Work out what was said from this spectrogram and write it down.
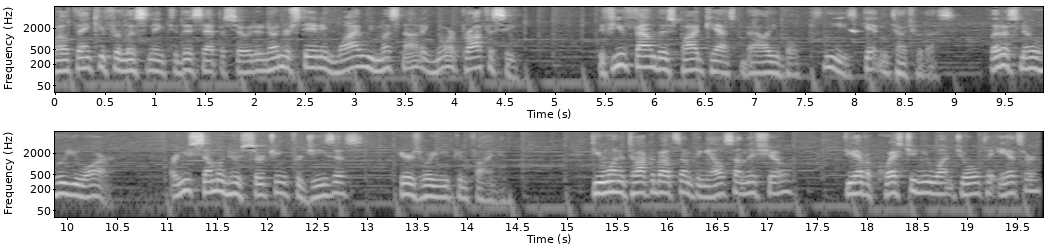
Well, thank you for listening to this episode and understanding why we must not ignore prophecy. If you found this podcast valuable, please get in touch with us. Let us know who you are. Are you someone who's searching for Jesus? Here's where you can find him. Do you want to talk about something else on this show? Do you have a question you want Joel to answer?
